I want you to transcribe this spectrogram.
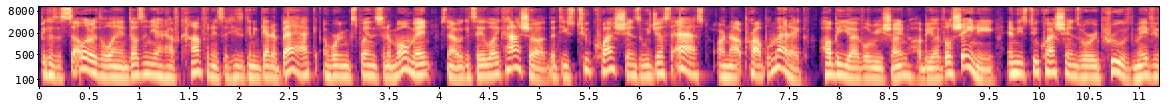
because the seller of the land doesn't yet have confidence that he's going to get it back, and we're going to explain this in a moment. So now we can say like Kasha that these two questions we just asked are not problematic. Habi Yovel Rishon, Habi Yovel Sheni. And these two questions were we proved Mevi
